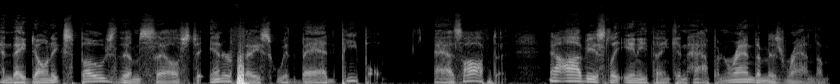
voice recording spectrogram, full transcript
and they don't expose themselves to interface with bad people as often. Now, obviously, anything can happen. Random is random,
